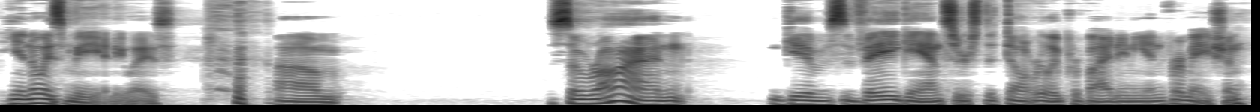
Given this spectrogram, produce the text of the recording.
He annoys me, anyways. um, so Ron gives vague answers that don't really provide any information.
